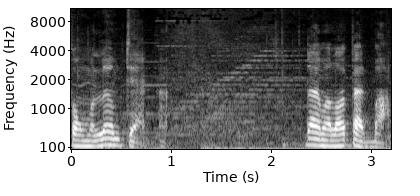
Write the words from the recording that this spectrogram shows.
ทรงมันเริ่มแจกอะได้มาร้อยแปดบาท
